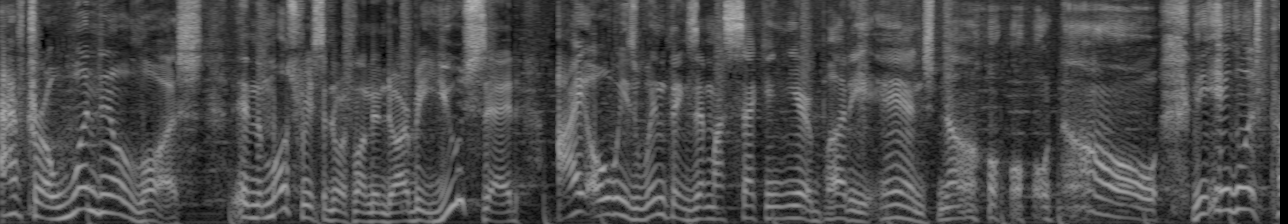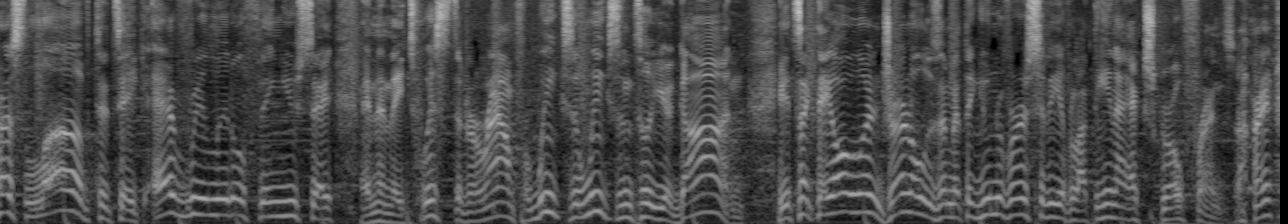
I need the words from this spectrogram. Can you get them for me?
After a 1 0 loss in the most recent North London Derby, you said, I always win things in my second year, buddy. Ange, no, no. The English press love to take every little thing you say and then they twist it around for weeks and weeks until you're gone. It's like they all learn journalism at the University of Latina Ex Girlfriends, all right?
